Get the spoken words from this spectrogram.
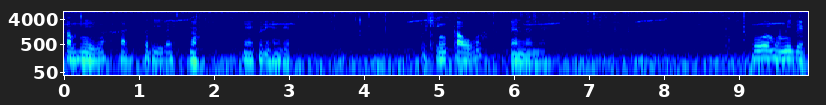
ซ้ำนี่เนาะให้พอดีเลยำง่ายกว่านี้แห้งเด็ด เข็งเก่าแม่นแม่นแม่นโอ้โมมีเล็บ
